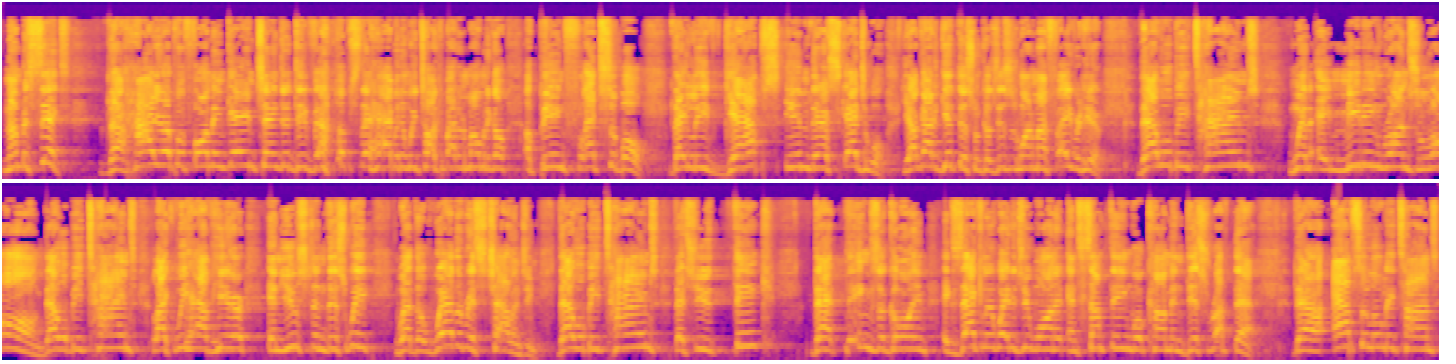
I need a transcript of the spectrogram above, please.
Number six, the higher performing game changer develops the habit, and we talked about it a moment ago, of being flexible. They leave gaps in their schedule. Y'all got to get this one because this is one of my favorite here. There will be times when a meeting runs long. There will be times like we have here in Houston this week where the weather is challenging. There will be times that you think that things are going exactly the way that you want it and something will come and disrupt that. There are absolutely times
